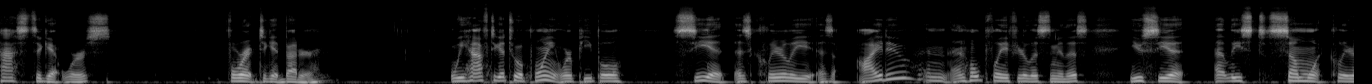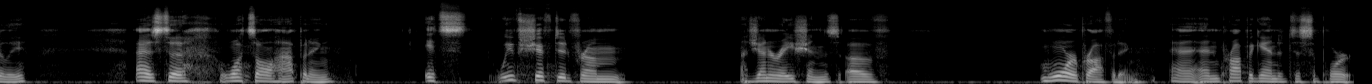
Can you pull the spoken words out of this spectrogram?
has to get worse for it to get better. We have to get to a point where people see it as clearly as I do and and hopefully if you're listening to this, you see it at least somewhat clearly as to what's all happening. It's we've shifted from generations of war profiting and, and propaganda to support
